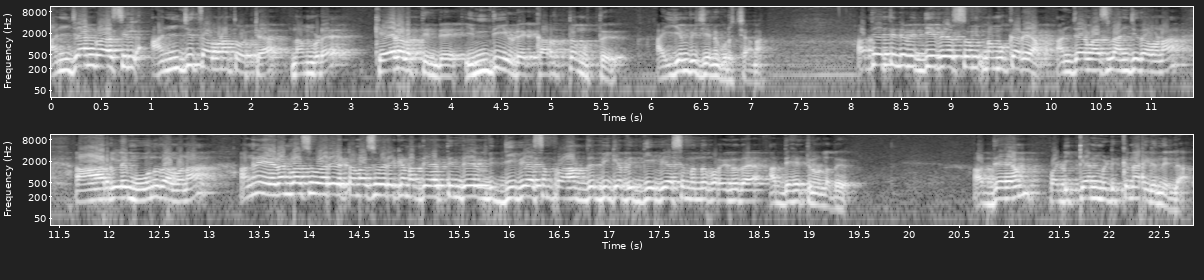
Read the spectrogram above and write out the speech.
അഞ്ചാം ക്ലാസ്സിൽ അഞ്ച് തവണ തോറ്റ നമ്മുടെ കേരളത്തിന്റെ ഇന്ത്യയുടെ കറുത്ത മുത്ത് ഐ എം വിജയനെ കുറിച്ചാണ്. അദ്ദേഹത്തിന്റെ വിദ്യാഭ്യാസം നമുക്കറിയാം. അഞ്ചാം ക്ലാസ്സിൽ അഞ്ച് തവണ ആറിൽ മൂന്ന് തവണ അങ്ങനെ ഏഴാം ക്ലാസ് വരെ എട്ടാം ക്ലാസ് വരെയൊക്കെയാണ് അദ്ദേഹത്തിന്റെ വിദ്യാഭ്യാസം പ്രാഥമിക വിദ്യാഭ്യാസം എന്ന് പറയുന്നത് അദ്ദേഹത്തിനുള്ളത്. അദ്ദേഹം പഠിക്കാൻ മിടുക്കനായിരുന്നില്ല.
